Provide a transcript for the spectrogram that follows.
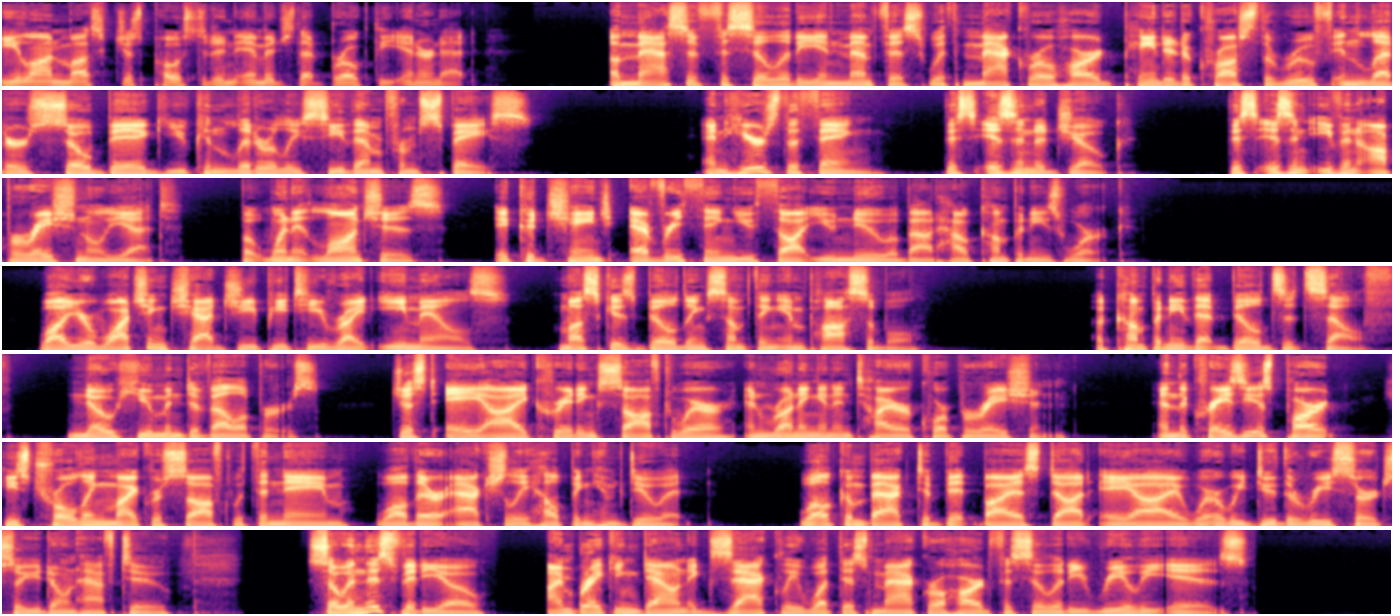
Elon Musk just posted an image that broke the internet. A massive facility in Memphis with macro hard painted across the roof in letters so big you can literally see them from space. And here's the thing this isn't a joke. This isn't even operational yet, but when it launches, it could change everything you thought you knew about how companies work. While you're watching ChatGPT write emails, Musk is building something impossible. A company that builds itself, no human developers, just AI creating software and running an entire corporation. And the craziest part, he's trolling Microsoft with the name while they're actually helping him do it. Welcome back to BitBiasedAI where we do the research so you don't have to. So in this video, I'm breaking down exactly what this macro hard facility really is.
